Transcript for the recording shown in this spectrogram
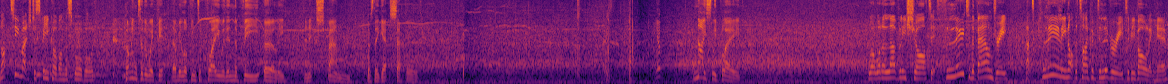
Not too much to speak of on the scoreboard. Coming to the wicket, they'll be looking to play within the V early and expand as they get settled. Yep. Nicely played. Well, what a lovely shot. It flew to the boundary. That's clearly not the type of delivery to be bowling here.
